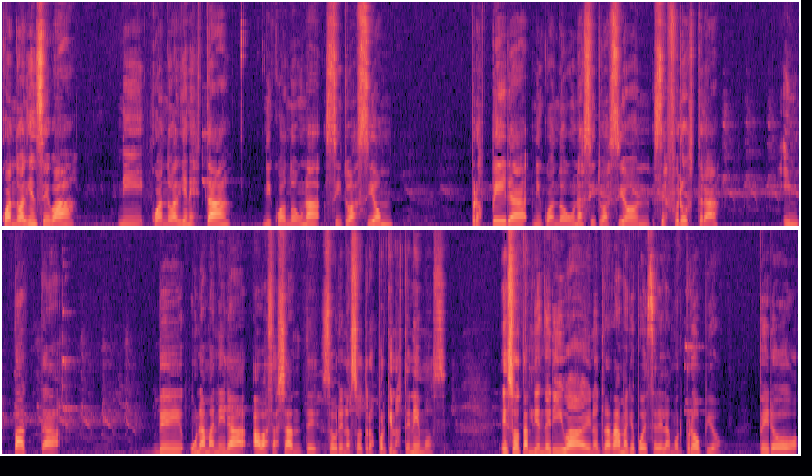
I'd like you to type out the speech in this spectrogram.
cuando alguien se va, ni cuando alguien está, ni cuando una situación prospera, ni cuando una situación se frustra, impacta de una manera avasallante sobre nosotros, porque nos tenemos. Eso también deriva en otra rama que puede ser el amor propio, pero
